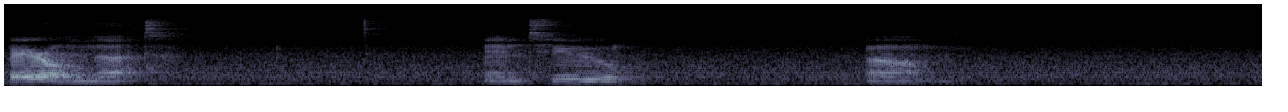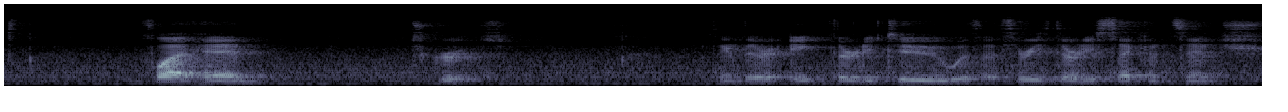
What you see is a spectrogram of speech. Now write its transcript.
barrel nut and two um, flathead screws. I think they're 832 with a 332 inch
